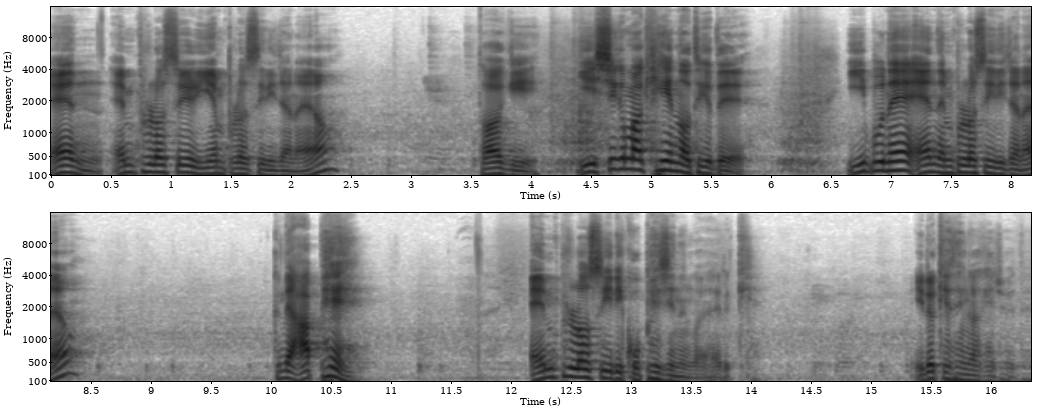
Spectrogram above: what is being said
n n 플러스 1 2n 플러스 1이잖아요. 더하기 이 시그마 k는 어떻게 돼? 2분의 n n 플러스 1이잖아요. 근데 앞에 n 플러스 1이 곱해지는 거야 이렇게 이렇게 생각해 줘야 돼.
